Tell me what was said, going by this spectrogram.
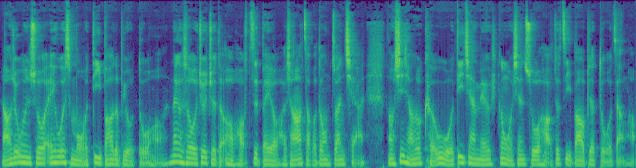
然后就问说：“哎，为什么我弟包的比我多？”哈，那个时候我就觉得哦，好自卑哦，好想要找个洞钻起来。然后心想说：“可恶，我弟竟然没有跟我先说好，就自己包的比较多，这样哈。”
